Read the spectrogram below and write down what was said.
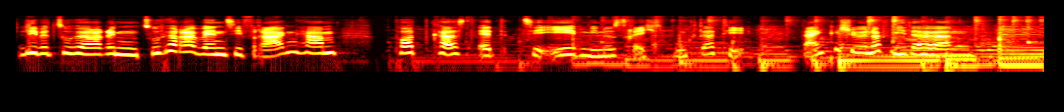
liebe Zuhörerinnen und Zuhörer, wenn Sie Fragen haben, podcast.ce-recht.at. Dankeschön, auf Wiederhören.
